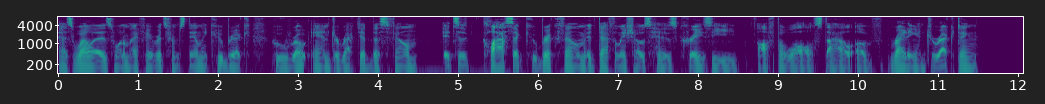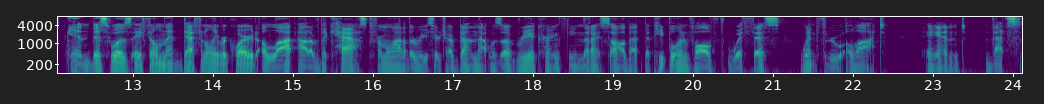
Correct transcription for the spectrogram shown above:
as well as one of my favorites from Stanley Kubrick, who wrote and directed this film. It's a classic Kubrick film. It definitely shows his crazy off the wall style of writing and directing. And this was a film that definitely required a lot out of the cast from a lot of the research I've done. That was a reoccurring theme that I saw that the people involved with this went through a lot. And that's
